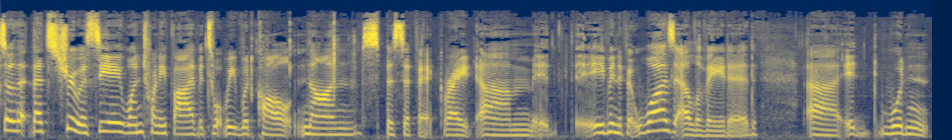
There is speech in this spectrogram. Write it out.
So that, that's true. A CA 125, it's what we would call non-specific, right? Um, it, even if it was elevated, uh, it wouldn't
